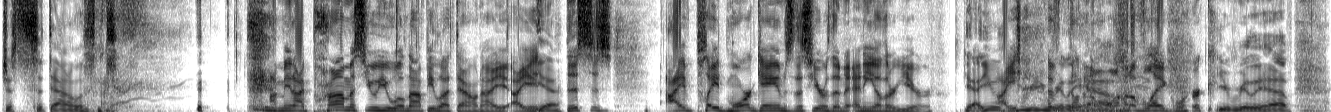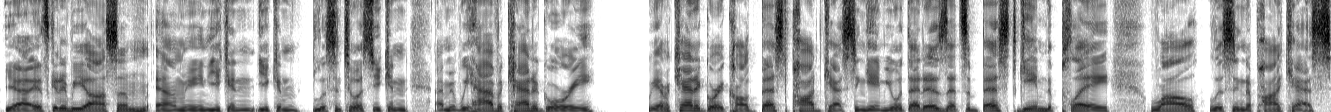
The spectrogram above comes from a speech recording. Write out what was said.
just sit down and listen. To, I mean, I promise you, you will not be let down. I, I, Yeah. this is, I've played more games this year than any other year. yeah, you, I you have really have. a lot of legwork. you really have yeah it's gonna be awesome i mean you can you can listen to us you can i mean we have a category we have a category called best podcasting game you know what that is that's the best game to play while listening to podcasts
